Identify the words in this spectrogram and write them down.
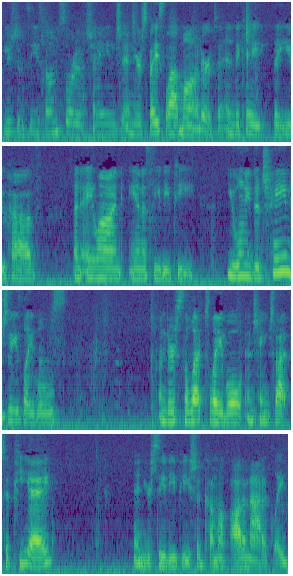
you should see some sort of change in your Space Lab monitor to indicate that you have an A line and a CVP. You will need to change these labels under Select Label and change that to PA, and your CVP should come up automatically.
